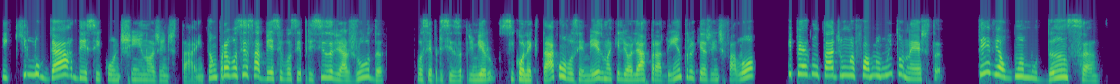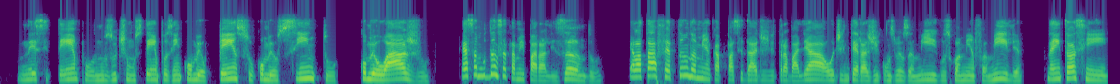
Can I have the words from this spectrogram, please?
em que lugar desse contínuo a gente está. Então, para você saber se você precisa de ajuda, você precisa primeiro se conectar com você mesmo, aquele olhar para dentro que a gente falou, e perguntar de uma forma muito honesta: teve alguma mudança nesse tempo, nos últimos tempos, em como eu penso, como eu sinto, como eu ajo, essa mudança está me paralisando? Ela está afetando a minha capacidade de trabalhar ou de interagir com os meus amigos, com a minha família? Né? Então, assim,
